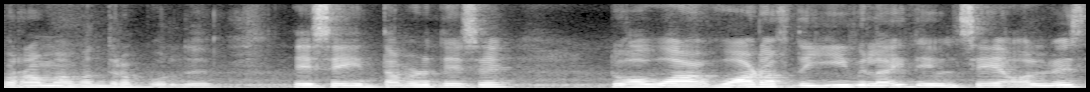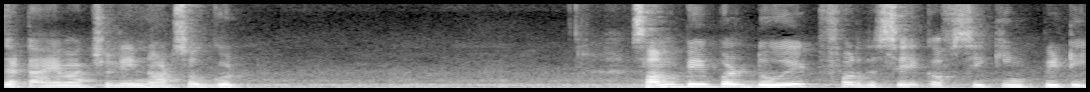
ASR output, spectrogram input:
பொறாமல் வந்துட போகிறது தே சே இன் தமிழ் தே சே டு அவா வார்ட் ஆஃப் த ஈவில் ஐ தே வில் சே ஆல்வேஸ் தட் ஐ எம் ஆக்சுவலி நாட் ஸோ குட் some people do it for the sake of seeking pity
